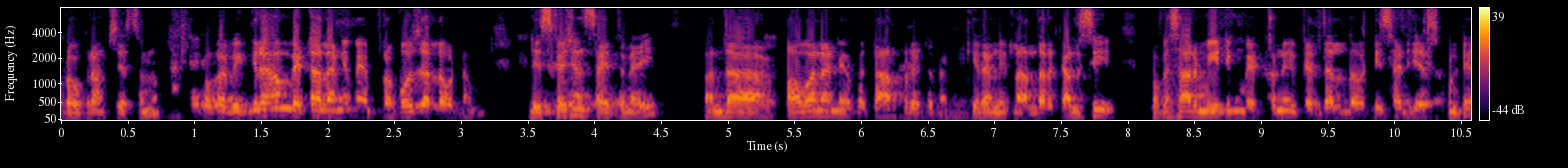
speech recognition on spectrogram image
ప్రోగ్రామ్స్ చేస్తున్నాను. ఒక విగ్రహం పెట్టాలని మేము ప్రపోజల్లో ఉన్నాం. డిస్కషన్స్ అవుతున్నాయి. కొంత పవన్ అనే ఒక కార్పొరేటర్ కిరణ్ ఇట్లా అందరు కలిసి ఒకసారి మీటింగ్ పెట్టుకుని పెద్దలతో డిసైడ్ చేసుకుంటే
